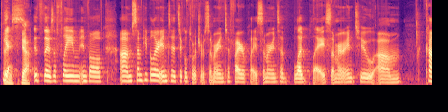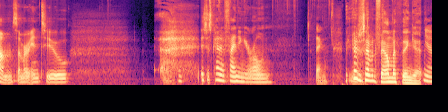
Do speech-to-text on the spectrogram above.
thing. Yes. Yeah. It's there's a flame involved. Um, some people are into tickle torture. Some are into fireplay. Some are into blood play. Some are into um, cum. Some are into. it's just kind of finding your own thing. Maybe I just haven't found my thing yet. Yeah.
